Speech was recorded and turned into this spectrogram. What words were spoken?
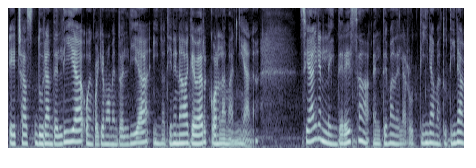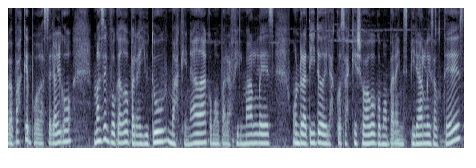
hechas durante el día o en cualquier momento del día y no tiene nada que ver con la mañana. Si a alguien le interesa el tema de la rutina matutina, capaz que puedo hacer algo más enfocado para YouTube, más que nada, como para filmarles un ratito de las cosas que yo hago, como para inspirarles a ustedes,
